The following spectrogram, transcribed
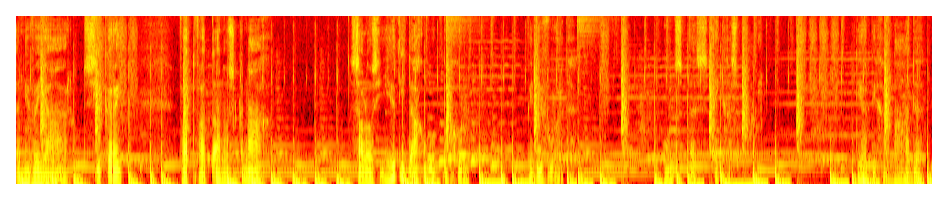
'n nuwe jaar sekerheid wat wat aan ons knaag sal ons hierdie dag ook begroet met die woorde ons is uitgespaar deur die genade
